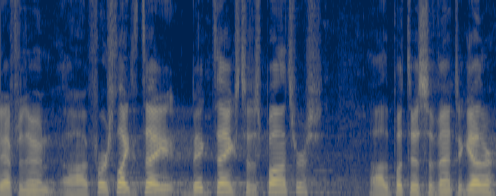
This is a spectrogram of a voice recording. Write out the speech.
Good afternoon. Uh, first, I'd like to say big thanks to the sponsors uh, to put this event together.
